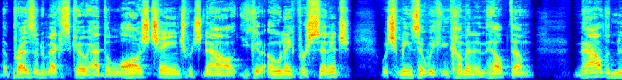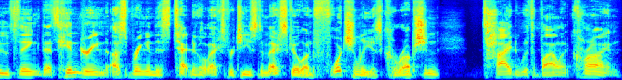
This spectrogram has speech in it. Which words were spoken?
The president of Mexico had the laws change, which now you can own a percentage, which means that we can come in and help them. Now, the new thing that's hindering us bringing this technical expertise to Mexico, unfortunately, is corruption tied with violent crime.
